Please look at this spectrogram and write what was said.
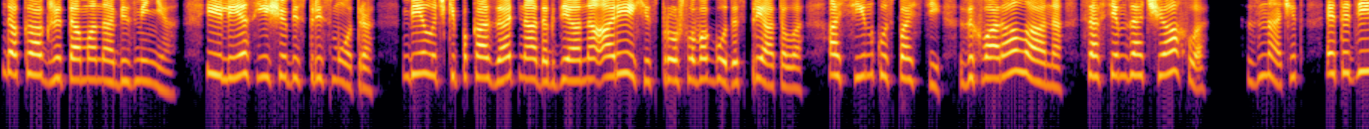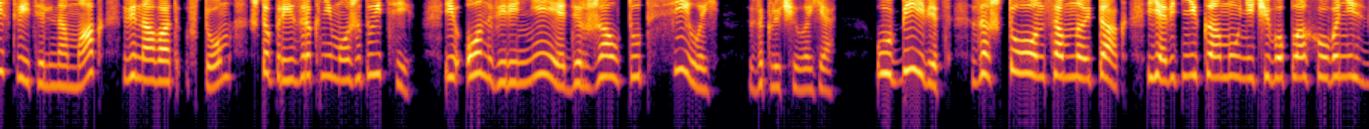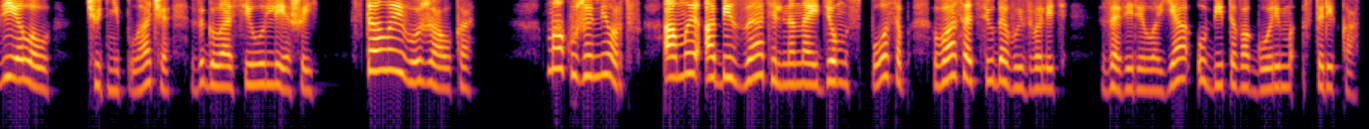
«Да как же там она без меня? И лес еще без присмотра. Белочке показать надо, где она орехи с прошлого года спрятала, осинку спасти. Захворала она, совсем зачахла». Значит, это действительно маг виноват в том, что призрак не может уйти. И он Веренея держал тут силой, заключила я. «Убивец! За что он со мной так? Я ведь никому ничего плохого не сделал!» Чуть не плача, заголосил Леший. Стало его жалко. «Маг уже мертв, а мы обязательно найдем способ вас отсюда вызволить», заверила я убитого горем старика.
